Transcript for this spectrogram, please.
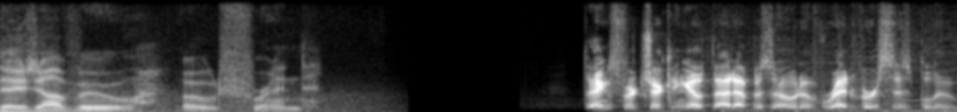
Deja vu, old friend. Thanks for checking out that episode of Red vs. Blue.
